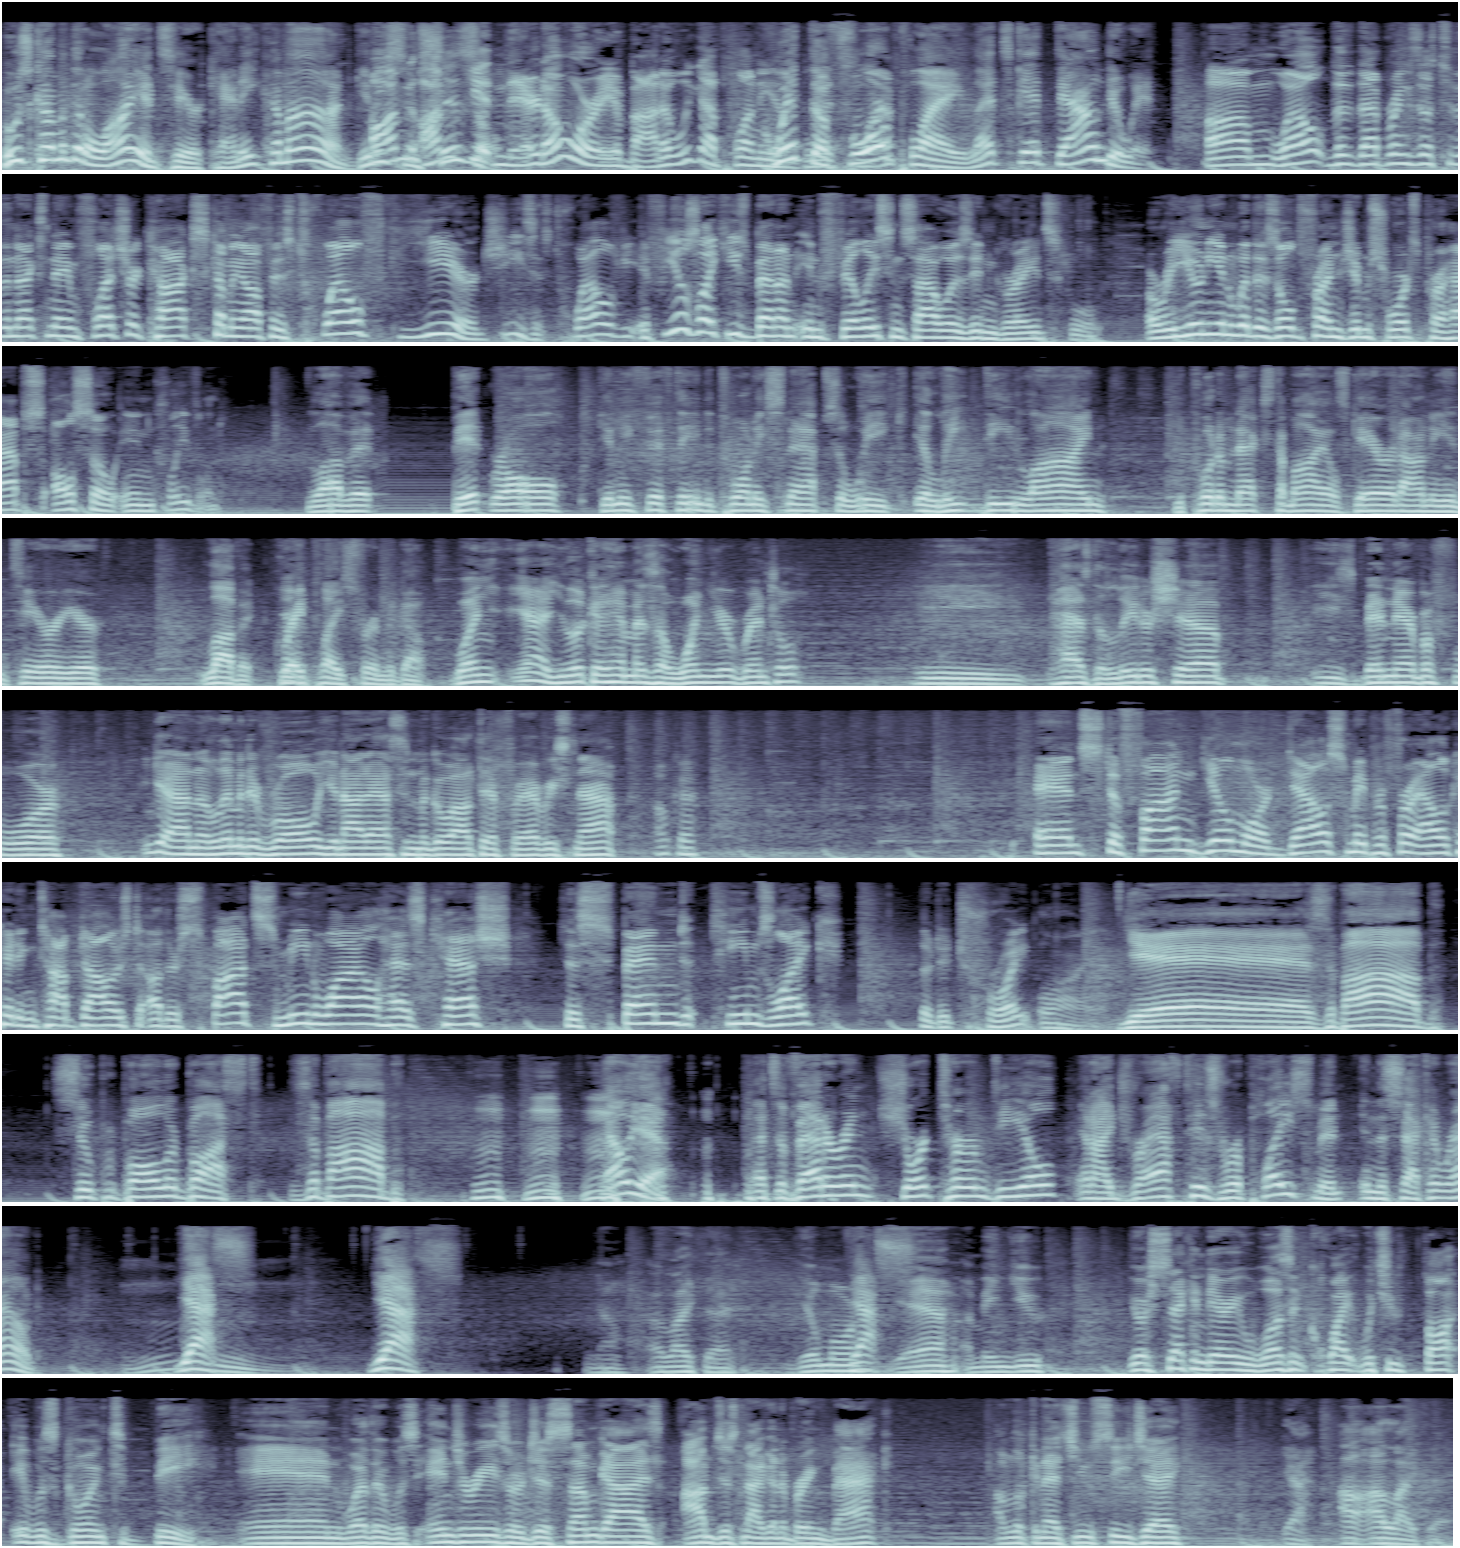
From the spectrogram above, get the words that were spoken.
Who's coming to the Lions here, Kenny? Come on, give me I'm, some I'm sizzle. getting there. Don't worry about it. We got plenty Quit of the blitz left. foreplay. Let's get down to it. Um, well, th- that brings us to the next name, Fletcher Cox, coming off his 12th year. Jesus, 12. It feels like he's been on, in Philly since I was in grade school. A reunion with his old friend Jim Schwartz, perhaps also in Cleveland. Love it. Bit role. Give me 15 to 20 snaps a week. Elite D line. You put him next to Myles Garrett on the interior. Love it. Great place for him to go. one yeah, you look at him as a one year rental. He has the leadership. He's been there before. Yeah, in a limited role, you're not asking him to go out there for every snap. Okay. And Stephon Gilmore, Dallas may prefer allocating top dollars to other spots. Meanwhile, has cash to spend teams like the Detroit Lions. Yeah, Zabab. Super Bowl or bust. Zabab. Hell yeah. That's a veteran, short term deal, and I draft his replacement in the second round. Yes. Yes. No, I like that. Gilmore. Yes. Yeah. I mean, you your secondary wasn't quite what you thought it was going to be. And whether it was injuries or just some guys, I'm just not going to bring back. I'm looking at you, CJ. Yeah, I, I like that.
